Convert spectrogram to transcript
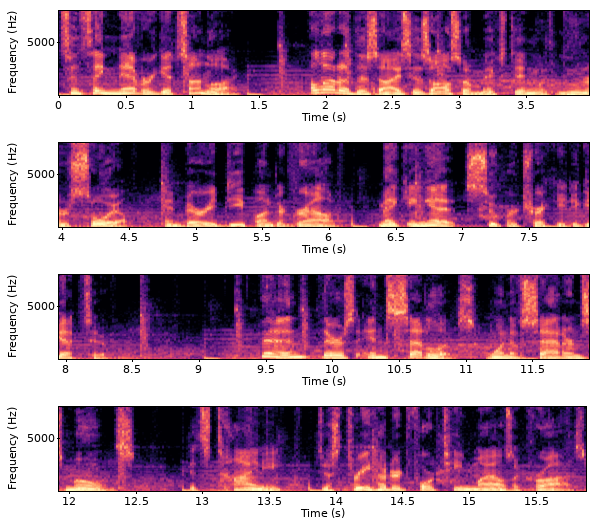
since they never get sunlight. A lot of this ice is also mixed in with lunar soil and buried deep underground, making it super tricky to get to. Then there's Enceladus, one of Saturn's moons. It's tiny, just 314 miles across.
